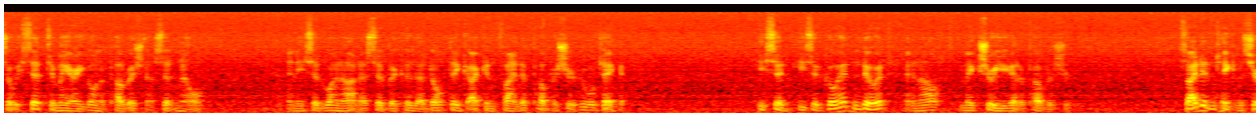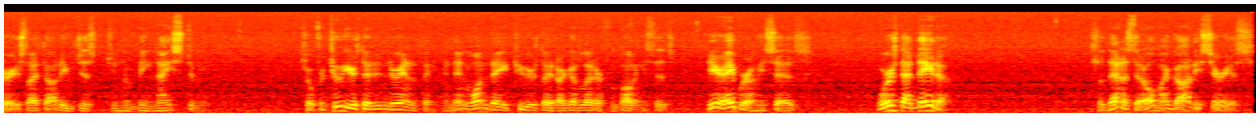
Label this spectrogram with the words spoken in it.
so he said to me, are you going to publish? And I said, no. And he said, why not? I said, because I don't think I can find a publisher who will take it. He said, he said, go ahead and do it, and I'll make sure you get a publisher. So I didn't take him seriously. I thought he was just you know, being nice to me. So for two years, I didn't do anything. And then one day, two years later, I got a letter from Pauling. He says, Dear Abraham, he says, where's that data? So then I said, oh my God, he's serious.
